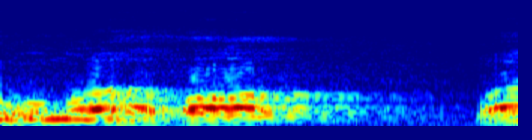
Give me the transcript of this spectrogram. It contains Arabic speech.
رهقا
